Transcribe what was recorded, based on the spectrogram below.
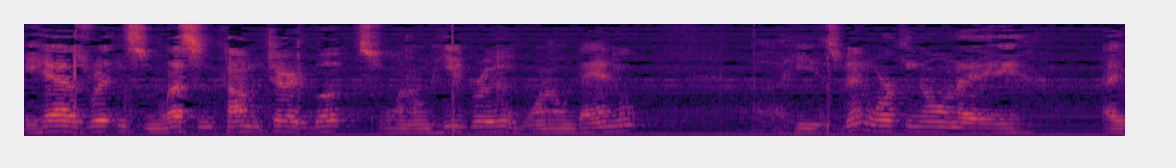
He has written some lesson commentary books, one on Hebrew and one on Daniel. Uh, he's been working on a a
